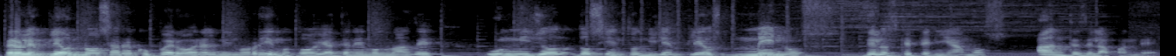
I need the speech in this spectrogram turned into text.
pero el empleo no se recuperó en el mismo ritmo. Todavía tenemos más de 1.200.000 empleos menos de los que teníamos antes de la pandemia.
